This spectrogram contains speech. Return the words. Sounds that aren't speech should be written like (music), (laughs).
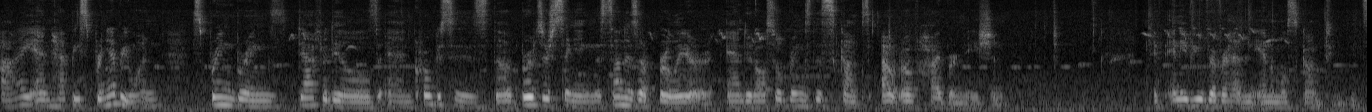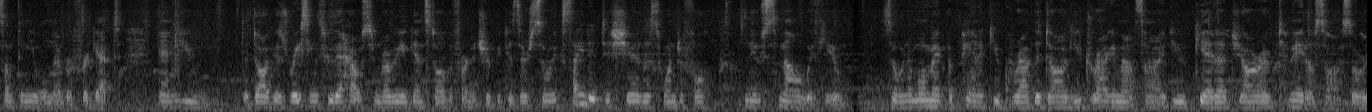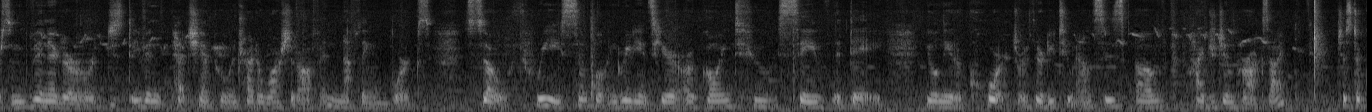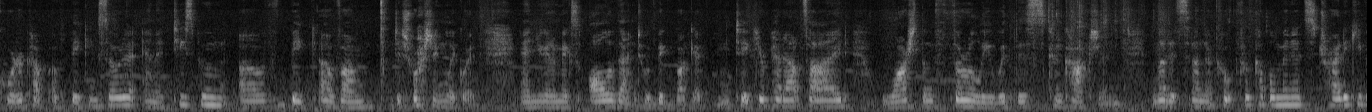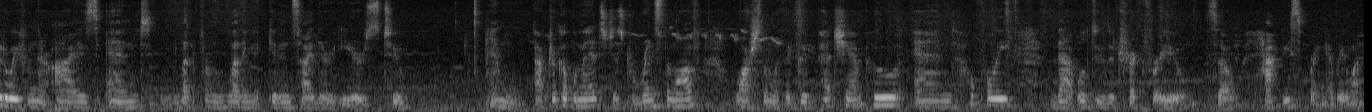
Hi and happy spring everyone. Spring brings daffodils and crocuses, the birds are singing, the sun is up earlier, and it also brings the skunks out of hibernation. If any of you have ever had an animal skunk, it's something you will never forget. And you, the dog is racing through the house and rubbing against all the furniture because they're so excited to share this wonderful new smell with you. So in a moment of panic, you grab the dog, you drag him outside, you get a jar of tomato sauce or some vinegar or just even pet shampoo and try to wash it off and nothing works. So three simple ingredients here are going to save the day. You'll need a quart or 32 ounces of hydrogen peroxide, just a quarter cup of baking soda and a teaspoon of bake of um, (laughs) dishwashing liquid. And you're gonna mix all of that into a big bucket. You take your pet outside, wash them thoroughly with this concoction. Let it sit on their coat for a couple minutes. Try to keep it away from their eyes and let from letting it get inside their ears too. And after a couple minutes, just rinse them off, wash them with a good pet shampoo, and hopefully that will do the trick for you. So happy spring, everyone.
